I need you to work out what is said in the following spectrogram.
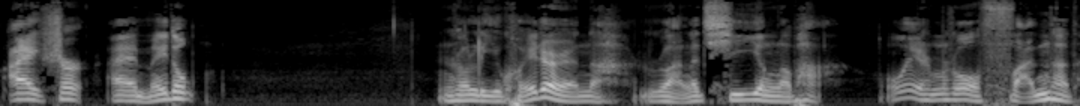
哎是，哎没动。你说李逵这人呐，软了欺，硬了怕。我为什么说我烦他呢？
